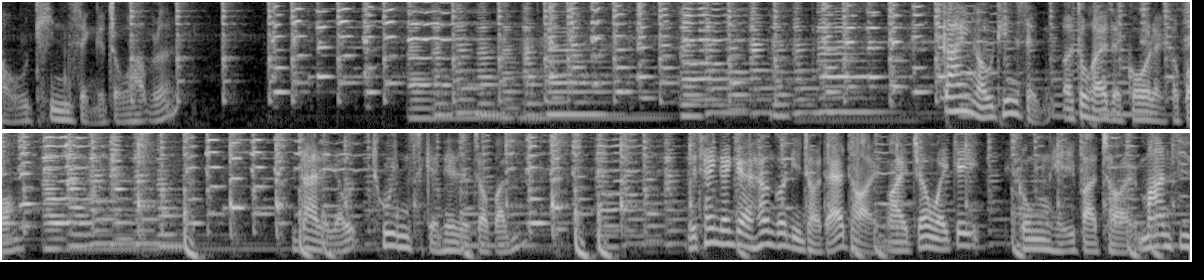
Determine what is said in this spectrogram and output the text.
偶天成嘅組合啦。佳偶天成，都係一隻歌嚟嘅噃，帶嚟有 Twins 嘅呢隻作品。你聽緊嘅係香港電台第一台，我係張惠基，恭喜發財，萬事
